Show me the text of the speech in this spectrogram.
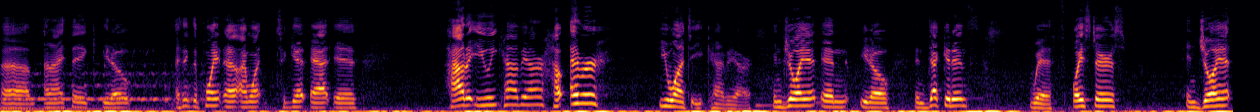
Um, and I think, you know, I think the point uh, I want to get at is how do you eat caviar? However you want to eat caviar. Enjoy it in, you know, in decadence with oysters. Enjoy it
